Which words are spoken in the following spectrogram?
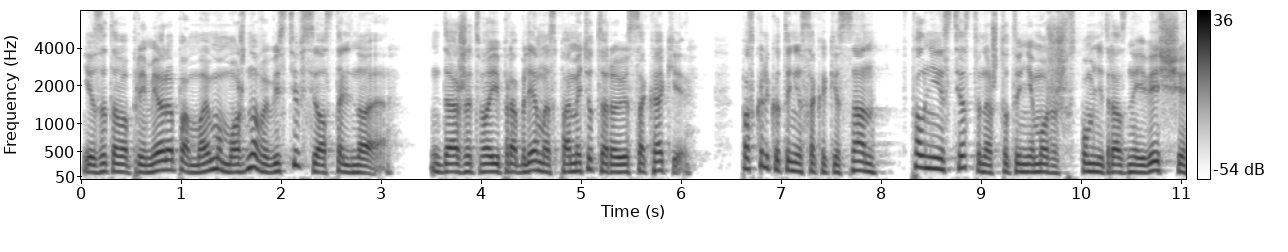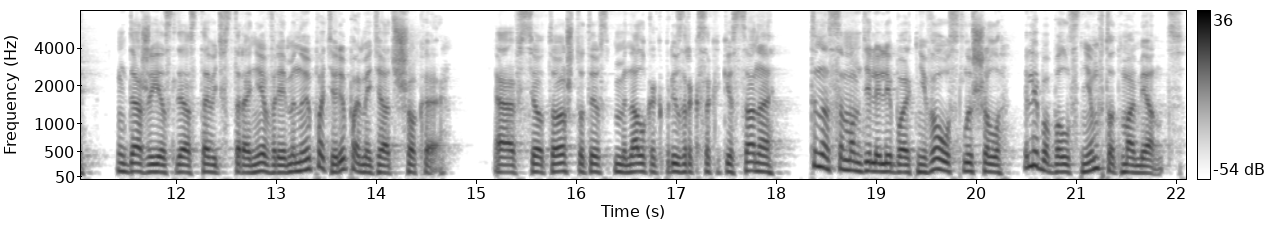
Из этого примера, по-моему, можно вывести все остальное. Даже твои проблемы с памятью Таруи Сакаки. Поскольку ты не Сакаки-сан, вполне естественно, что ты не можешь вспомнить разные вещи, даже если оставить в стороне временную потерю памяти от шока. А все то, что ты вспоминал как призрак Сакаки-сана, ты на самом деле либо от него услышал, либо был с ним в тот момент.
